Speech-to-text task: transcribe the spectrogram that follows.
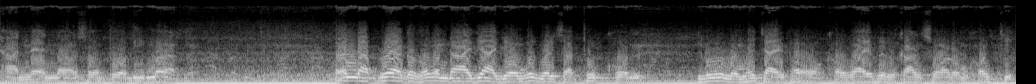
ฌานแน่นอนทรงตัวดีมากอันดับแรกก็ของบรรดาญาโยมพุทธบริษัททุกคน รู้ลมหายใจเขาออกเขาไว้เพื่อเป็นการสวารมของจิต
